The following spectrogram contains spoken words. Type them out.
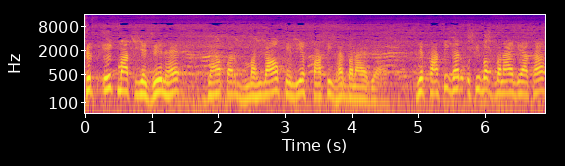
सिर्फ़ एकमात्र ये जेल है, जहाँ पर महिलाओं के लिए फांसी घर बनाया गया है। ये फांसी घर उसी वक्त बनाया गया था,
